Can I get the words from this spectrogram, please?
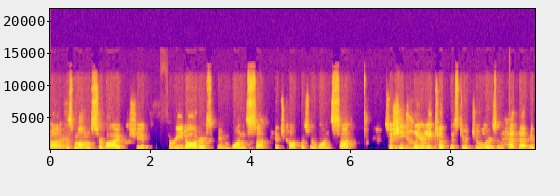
Uh, his mom survived. She had three daughters and one son. Hitchcock was her one son. So she clearly took this to a jeweler's and had that, it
